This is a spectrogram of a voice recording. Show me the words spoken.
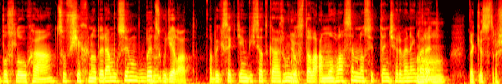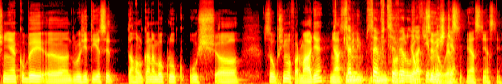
poslouchá, co všechno teda musím vůbec mm. udělat, abych se k těm výsadkářům jo. dostala a mohla jsem nosit ten červený baret. Aha, tak je strašně jakoby, uh, důležitý, jestli ta holka nebo kluk už uh, jsou přímo v armádě. Nějaký jsem, mini, jsem v civilu jo, zatím v civilu, ještě. Jasně, jasně, jasně.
